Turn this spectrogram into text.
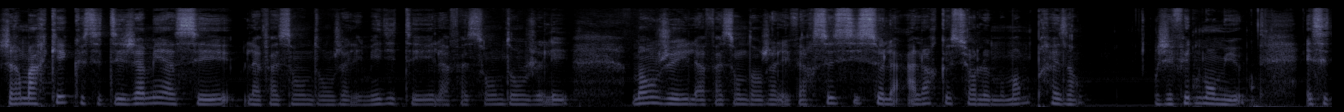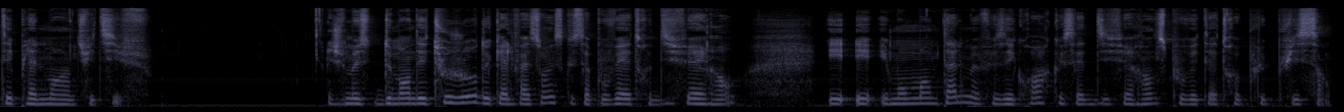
J'ai remarqué que c'était jamais assez la façon dont j'allais méditer, la façon dont j'allais manger, la façon dont j'allais faire ceci, cela, alors que sur le moment présent, j'ai fait de mon mieux et c'était pleinement intuitif. Je me demandais toujours de quelle façon est-ce que ça pouvait être différent et, et, mon mental me faisait croire que cette différence pouvait être plus puissant.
